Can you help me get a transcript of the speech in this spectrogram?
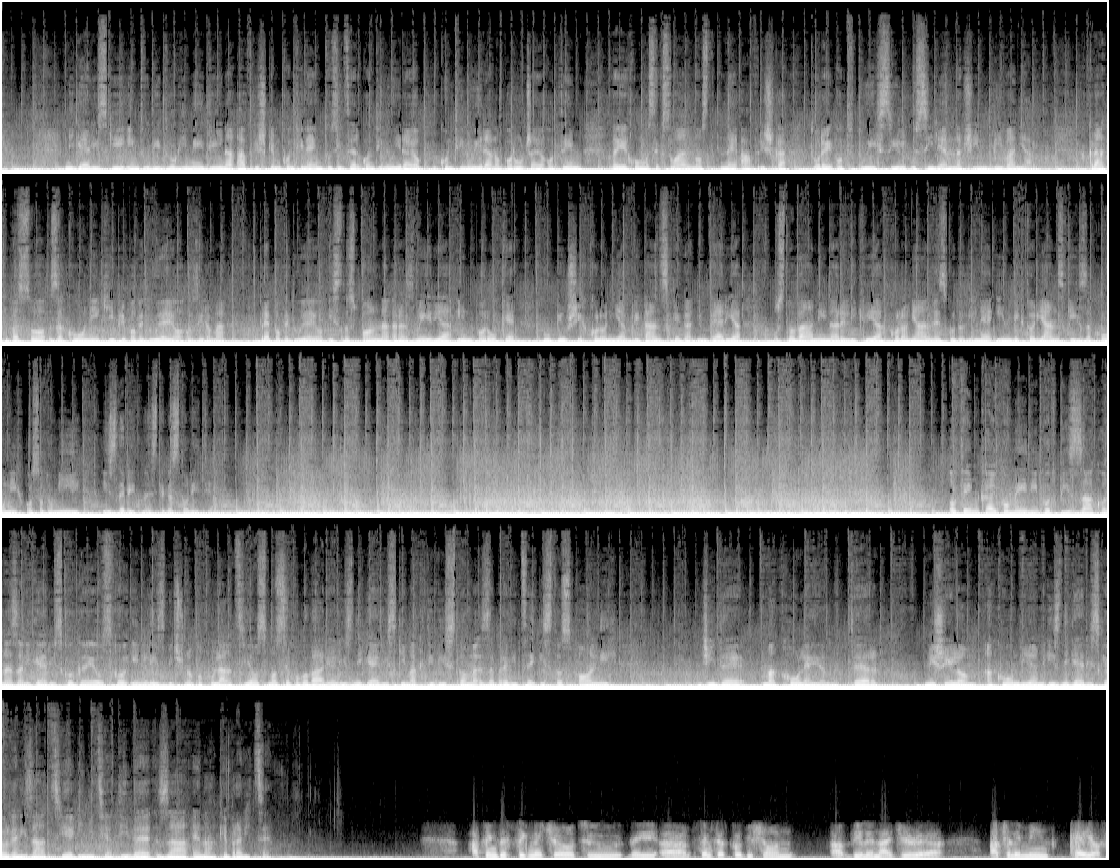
Nigerijski in tudi drugi mediji na afriškem kontinentu sicer kontinuirano poročajo o tem, da je homoseksualnost neafriška, torej od tujih sil usiljen način bivanja. Hkrati pa so zakoni, ki pripovedujejo oziroma prepovedujejo istospolna razmerja in poroke v bivših kolonijah Britanskega imperija, osnovani na relikvijah kolonialne zgodovine in viktorijanskih zakonih o sodomiji iz 19. stoletja. O tem, kaj pomeni podpis zakona za nigerijsko gejevsko in lezbično populacijo, smo se pogovarjali z nigerijskim aktivistom za pravice istospolnih, Džide Makolejem ter Mišelom Akondijem iz nigerijske organizacije Inicijative za enake pravice. I think the signature to the uh, same-sex prohibition uh, bill in Nigeria actually means chaos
